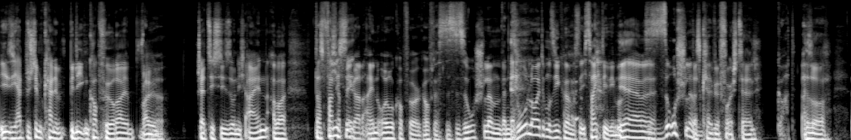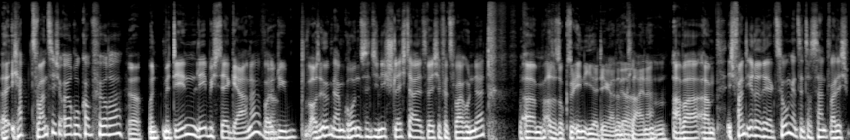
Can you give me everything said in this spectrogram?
Sie hat bestimmt keine billigen Kopfhörer, weil Ja. schätze ich sie so nicht ein, aber das fand ich ich, habe mir gerade einen Euro Kopfhörer gekauft. Das ist so schlimm, wenn so Leute Musik hören müssen. Ich zeig dir die mal. Ja, das ist so schlimm. das kann ich mir vorstellen. Gott. Also, äh, ich habe 20 Euro Kopfhörer Ja. und mit denen lebe ich sehr gerne, weil Ja. die aus irgendeinem Grund sind die nicht schlechter als welche für 200. ähm, also so, so In-Ear-Dinger, ne, so Ja. kleine. Mhm. Aber ähm, ich fand ihre Reaktion ganz interessant, weil ich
